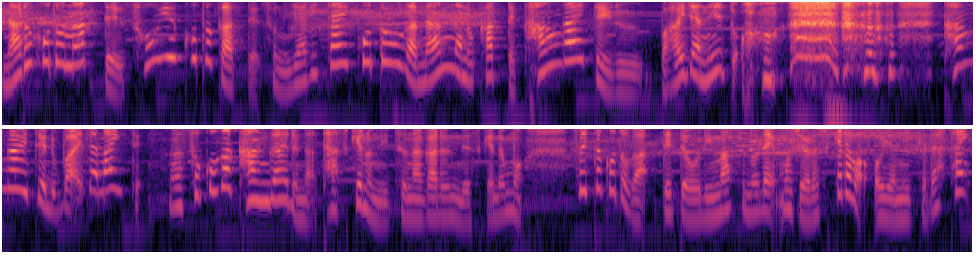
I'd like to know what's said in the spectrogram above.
なるほどなって、そういうことかって、そのやりたいことが何なのかって考えている場合じゃねえと。考えてる場合じゃないって。そこが考えるな、助けるにつながるんですけども、そういったことが出ておりますので、もしよろしければお読みください。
